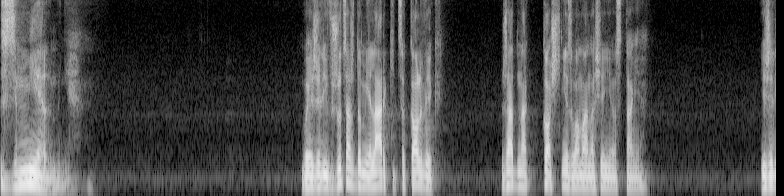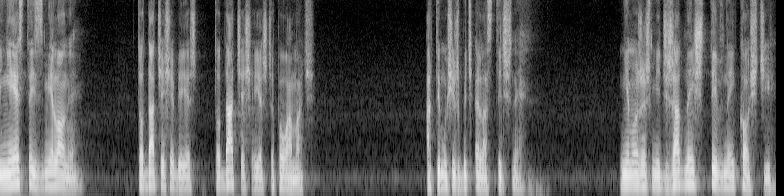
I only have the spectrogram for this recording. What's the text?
Zmiel mnie. Bo jeżeli wrzucasz do mielarki cokolwiek, żadna kość niezłamana się nie ostanie. Jeżeli nie jesteś zmielony, to dacie, siebie, to dacie się jeszcze połamać. A ty musisz być elastyczny. Nie możesz mieć żadnej sztywnej kości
